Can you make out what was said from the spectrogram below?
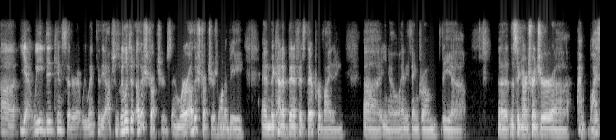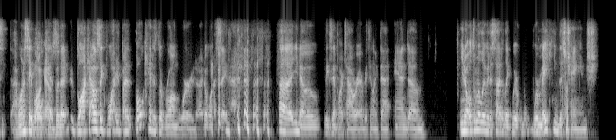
Uh, yeah, we did consider it. We went through the options. We looked at other structures and where other structures want to be, and the kind of benefits they're providing. Uh, you know, anything from the uh, uh, the Cygnar Trencher. Uh, I, why is it, I want to say bulkhead, Blockhouse. but that block. I was like, why? But bulkhead is the wrong word, and I don't want to say that. uh, you know, the exemplar tower, everything like that. And um, you know, ultimately we decided like we're we're making this change.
